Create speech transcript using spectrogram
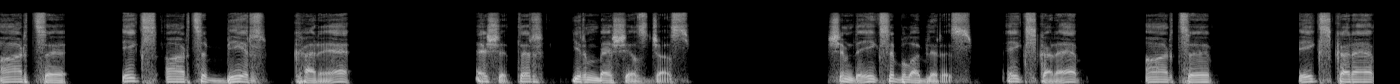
artı x artı 1 kare eşittir 25 yazacağız. Şimdi x'i bulabiliriz. x kare artı x kare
